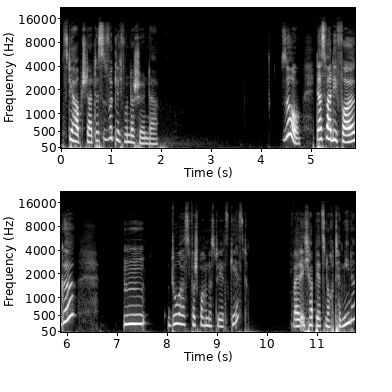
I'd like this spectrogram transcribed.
Das ist die Hauptstadt. Es ist wirklich wunderschön da. So, das war die Folge. Mm, Du hast versprochen, dass du jetzt gehst, weil ich habe jetzt noch Termine.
